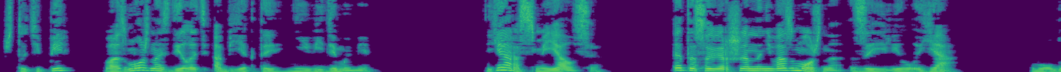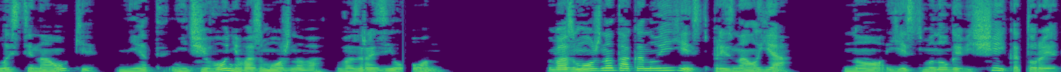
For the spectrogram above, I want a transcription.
что теперь возможно сделать объекты невидимыми. Я рассмеялся, «Это совершенно невозможно», – заявил я. «В области науки нет ничего невозможного», – возразил он. «Возможно, так оно и есть», – признал я. «Но есть много вещей, которые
